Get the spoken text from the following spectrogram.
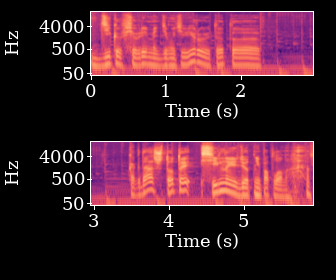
дико все время демотивирует, это когда что-то сильно идет не по плану.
